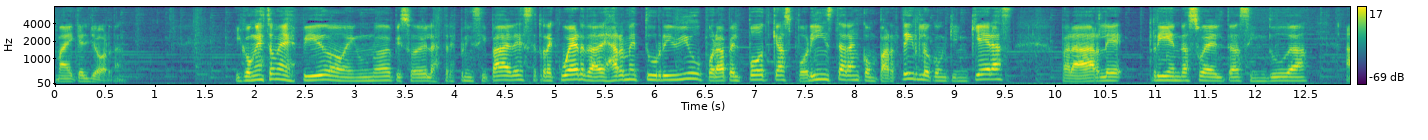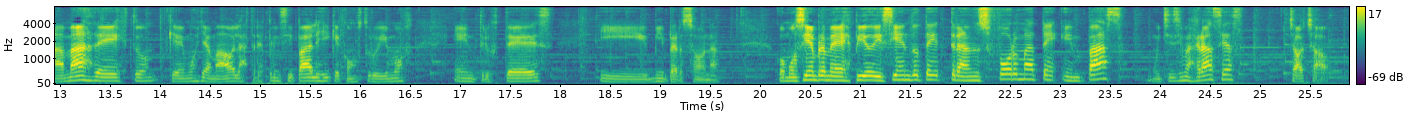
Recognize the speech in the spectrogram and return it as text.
Michael Jordan. Y con esto me despido en un nuevo episodio de las tres principales. Recuerda dejarme tu review por Apple Podcast, por Instagram, compartirlo con quien quieras para darle rienda suelta, sin duda, a más de esto que hemos llamado las tres principales y que construimos entre ustedes y mi persona. Como siempre me despido diciéndote, transfórmate en paz. Muchísimas gracias. Chao, chao.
